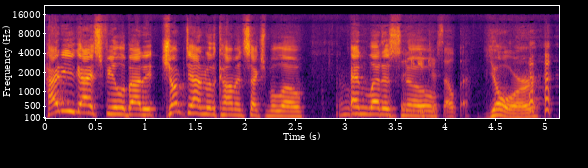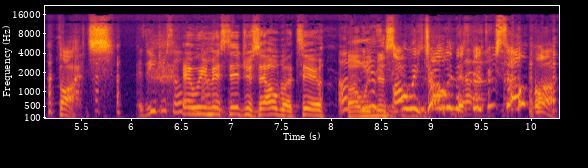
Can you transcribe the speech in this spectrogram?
How do you guys feel about it? Jump down to the comment section below and let us know Elba. your thoughts. Is Idris Elba? And we missed Idris Elba too. Oh, we he missed- Oh, we totally missed Idris Elba.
